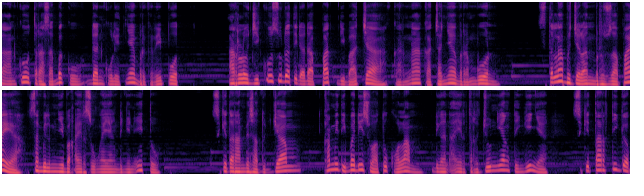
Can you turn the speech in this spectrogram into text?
Tanganku terasa beku dan kulitnya berkeriput. Arlojiku sudah tidak dapat dibaca karena kacanya berembun. Setelah berjalan bersusah payah sambil menyibak air sungai yang dingin itu, sekitar hampir satu jam kami tiba di suatu kolam dengan air terjun yang tingginya sekitar 30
